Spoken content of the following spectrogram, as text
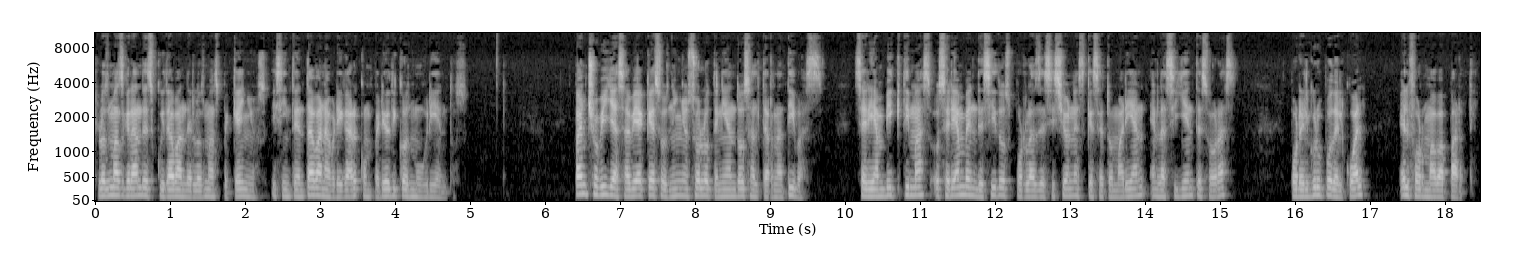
Los más grandes cuidaban de los más pequeños y se intentaban abrigar con periódicos mugrientos. Pancho Villa sabía que esos niños solo tenían dos alternativas serían víctimas o serían bendecidos por las decisiones que se tomarían en las siguientes horas por el grupo del cual él formaba parte.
